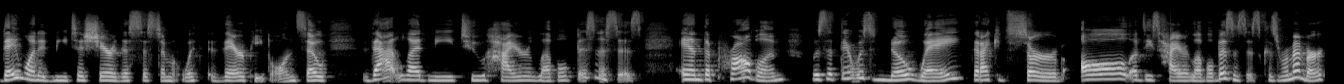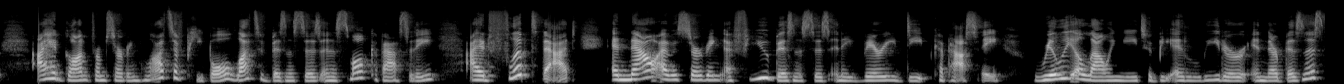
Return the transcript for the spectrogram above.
they wanted me to share this system with their people. And so that led me to higher level businesses. And the problem was that there was no way that I could serve all of these higher level businesses. Because remember, I had gone from serving lots of people, lots of businesses in a small capacity. I had flipped that. And now I was serving a few businesses in a very deep capacity really allowing me to be a leader in their business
